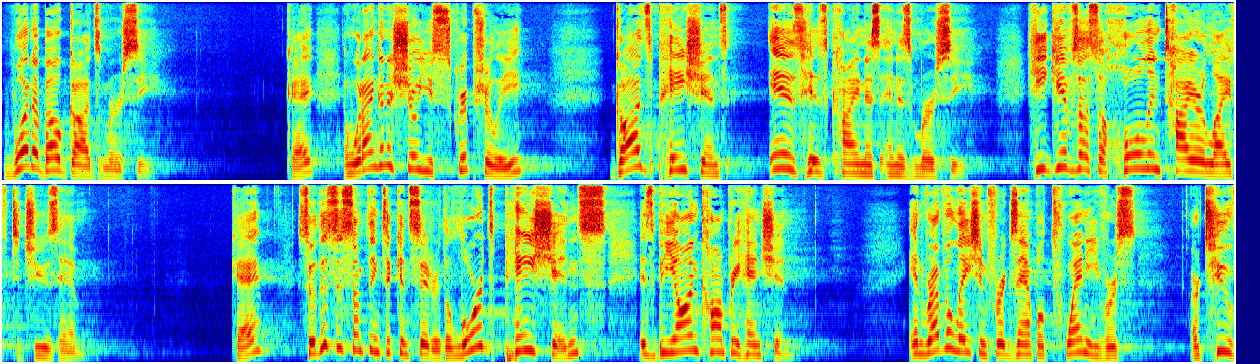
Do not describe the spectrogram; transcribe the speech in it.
What about God's mercy? Okay, and what I'm going to show you scripturally, God's patience is his kindness and his mercy. He gives us a whole entire life to choose him. Okay? So, this is something to consider. The Lord's patience is beyond comprehension. In Revelation, for example, 20, verse, or 2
